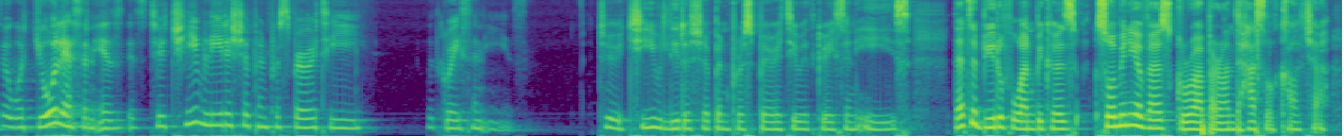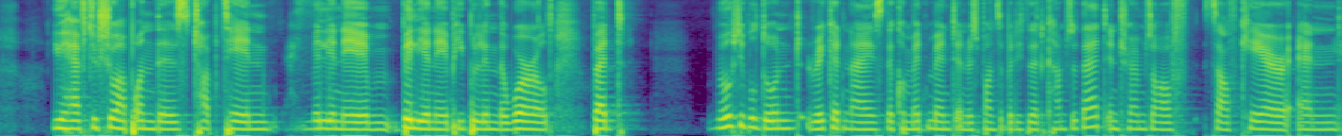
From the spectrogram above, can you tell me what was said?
So what your lesson is is to achieve leadership and prosperity with grace and ease. To achieve leadership and prosperity with grace and ease. That's a beautiful one because so many of us grow up around the hustle culture. You have to show up on this top 10 millionaire, billionaire people in the world. But most people don't recognize the commitment and responsibility that comes with that in terms of self care and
